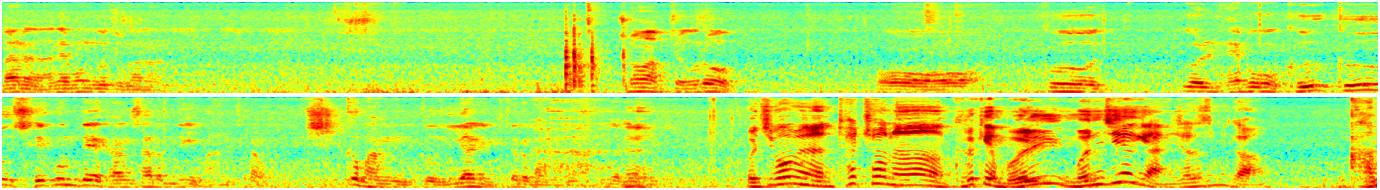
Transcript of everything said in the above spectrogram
나는 안 해본 거지만은 종합적으로 어 그 그걸 해보고 그 그 세 군데 간 사람들이 많더라고. 시급한 그 이야기 들어보면. 네. 어찌 보면 퇴초는 그렇게 멀, 먼 지역이 아니지 않습니까? 안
